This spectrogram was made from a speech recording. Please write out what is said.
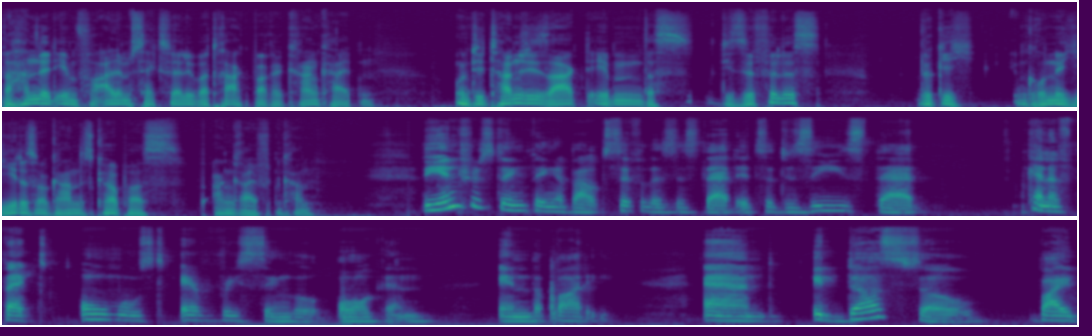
behandelt eben vor allem sexuell übertragbare Krankheiten. Und Titanji sagt eben, dass die Syphilis wirklich im Grunde jedes Organ des Körpers angreifen kann. The interesting thing about syphilis is that it's a disease that can affect almost every single organ in the body. And it does so by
